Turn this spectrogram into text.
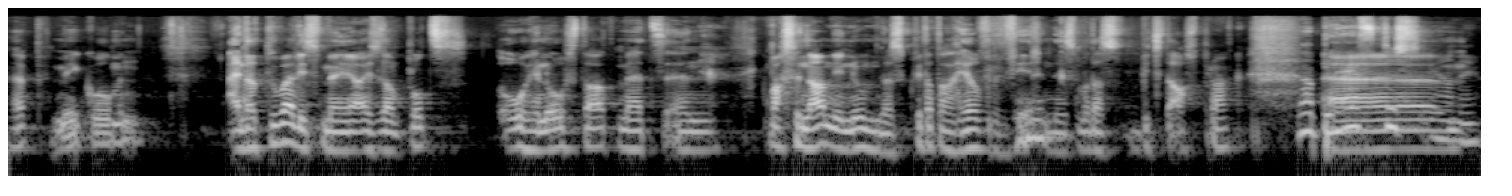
hup, meekomen. En dat doet wel iets mee. Als je dan plots oog in oog staat met een... Ik mag zijn naam niet noemen, dus ik weet dat dat heel vervelend is, maar dat is een beetje de afspraak. Dat blijft dus... Ehm, Ja, nee.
